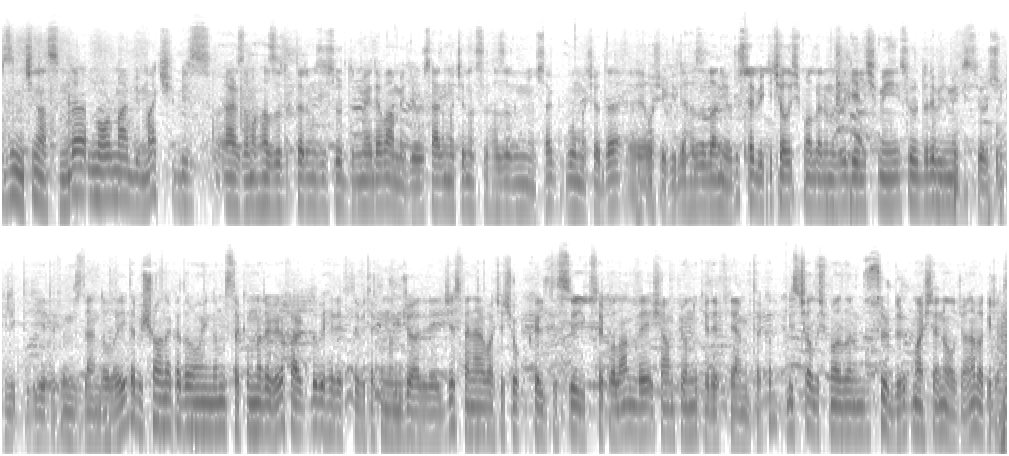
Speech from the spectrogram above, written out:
Bizim için aslında aslında. Normal bir maç. Biz her zaman hazırlıklarımızı sürdürmeye devam ediyoruz. Her maça nasıl hazırlanıyorsak bu maça da e, o şekilde hazırlanıyoruz. Tabii ki çalışmalarımızı, gelişmeyi sürdürebilmek istiyoruz çünkü ligdeki hedefimizden dolayı. Tabii şu ana kadar oynadığımız takımlara göre farklı bir hedefte bir takımla mücadele edeceğiz. Fenerbahçe çok kalitesi yüksek olan ve şampiyonluk hedefleyen bir takım. Biz çalışmalarımızı sürdürüp maçta ne olacağına bakacağız.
